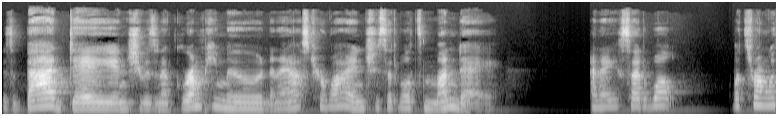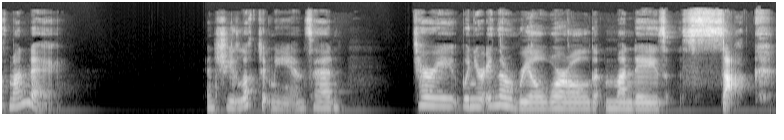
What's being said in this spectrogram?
it's a bad day," and she was in a grumpy mood. And I asked her why, and she said, "Well, it's Monday." And I said, "Well, what's wrong with Monday?" And she looked at me and said, Terry, when you're in the real world, Mondays suck.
